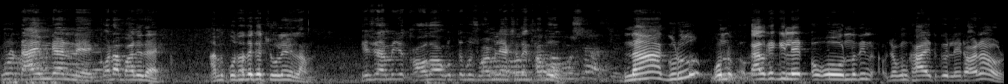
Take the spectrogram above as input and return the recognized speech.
কোনো টাইম জ্ঞান নেই কটা বাজে দেখ। আমি কোথা থেকে চলে এলাম? এসে আমি যে খাওয়া দাওয়া করতে বসে সবাই মিলে একসাথে খাব। না, গুরু, অন্য কালকে কি লেট ও অন্যদিন যখন খায় তো লেট হয় না ওর?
